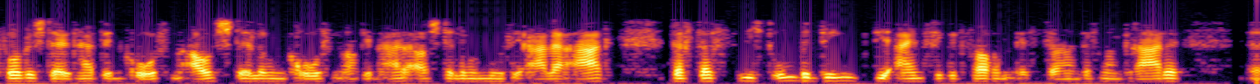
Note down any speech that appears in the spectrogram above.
vorgestellt hat in großen Ausstellungen, großen Originalausstellungen musealer Art, dass das nicht unbedingt die einzige Form ist, sondern dass man gerade, äh,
